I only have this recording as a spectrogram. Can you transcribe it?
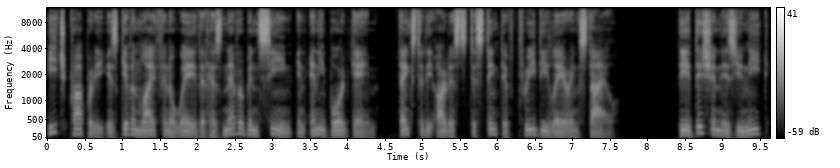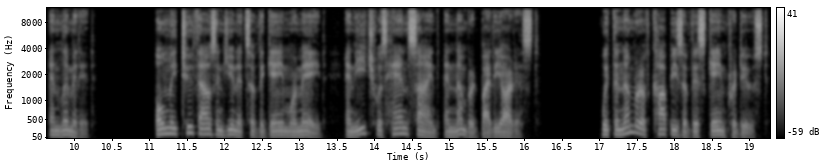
Each property is given life in a way that has never been seen in any board game, thanks to the artist's distinctive 3D layering style. The edition is unique and limited. Only 2,000 units of the game were made, and each was hand-signed and numbered by the artist. With the number of copies of this game produced,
